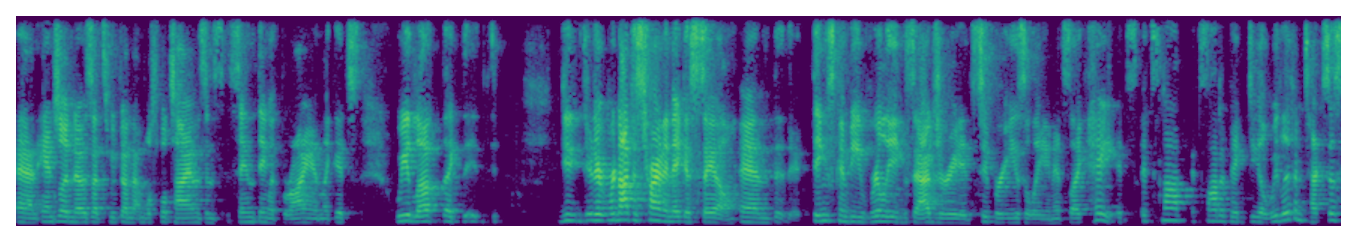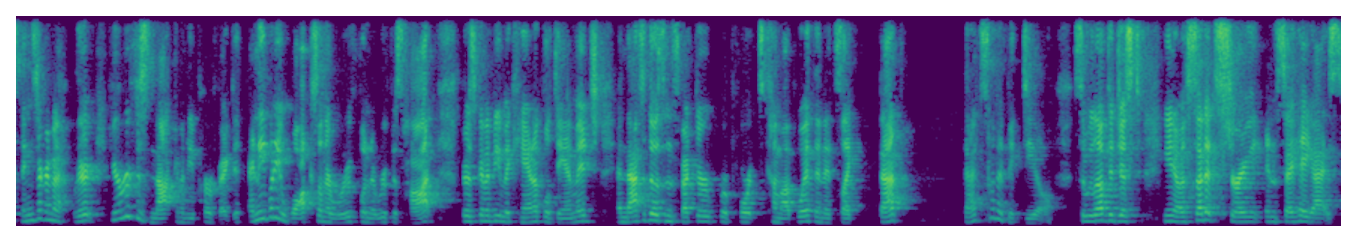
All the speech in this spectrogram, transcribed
And Angela knows that's we've done that multiple times. And same thing with Brian. Like it's we love like it, you, we're not just trying to make a sale and things can be really exaggerated super easily and it's like hey it's it's not it's not a big deal. We live in texas things are gonna your roof is not gonna be perfect. If anybody walks on a roof when the roof is hot there's gonna be mechanical damage and that's what those inspector reports come up with and it's like that that's not a big deal. So we love to just you know set it straight and say hey guys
